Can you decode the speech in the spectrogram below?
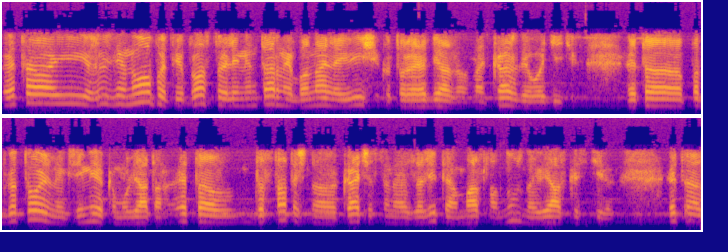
Это и жизненный опыт, и просто элементарные банальные вещи, которые обязан знать каждый водитель. Это подготовленный к зиме аккумулятор. Это достаточно качественное залитое маслом нужной вязкости. Это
